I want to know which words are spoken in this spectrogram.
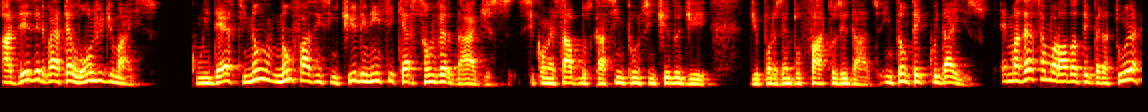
Às vezes ele vai até longe demais com ideias que não, não fazem sentido e nem sequer são verdades, se começar a buscar assim para um sentido de, de, por exemplo, fatos e dados. Então tem que cuidar isso. É, mas essa é a moral da temperatura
